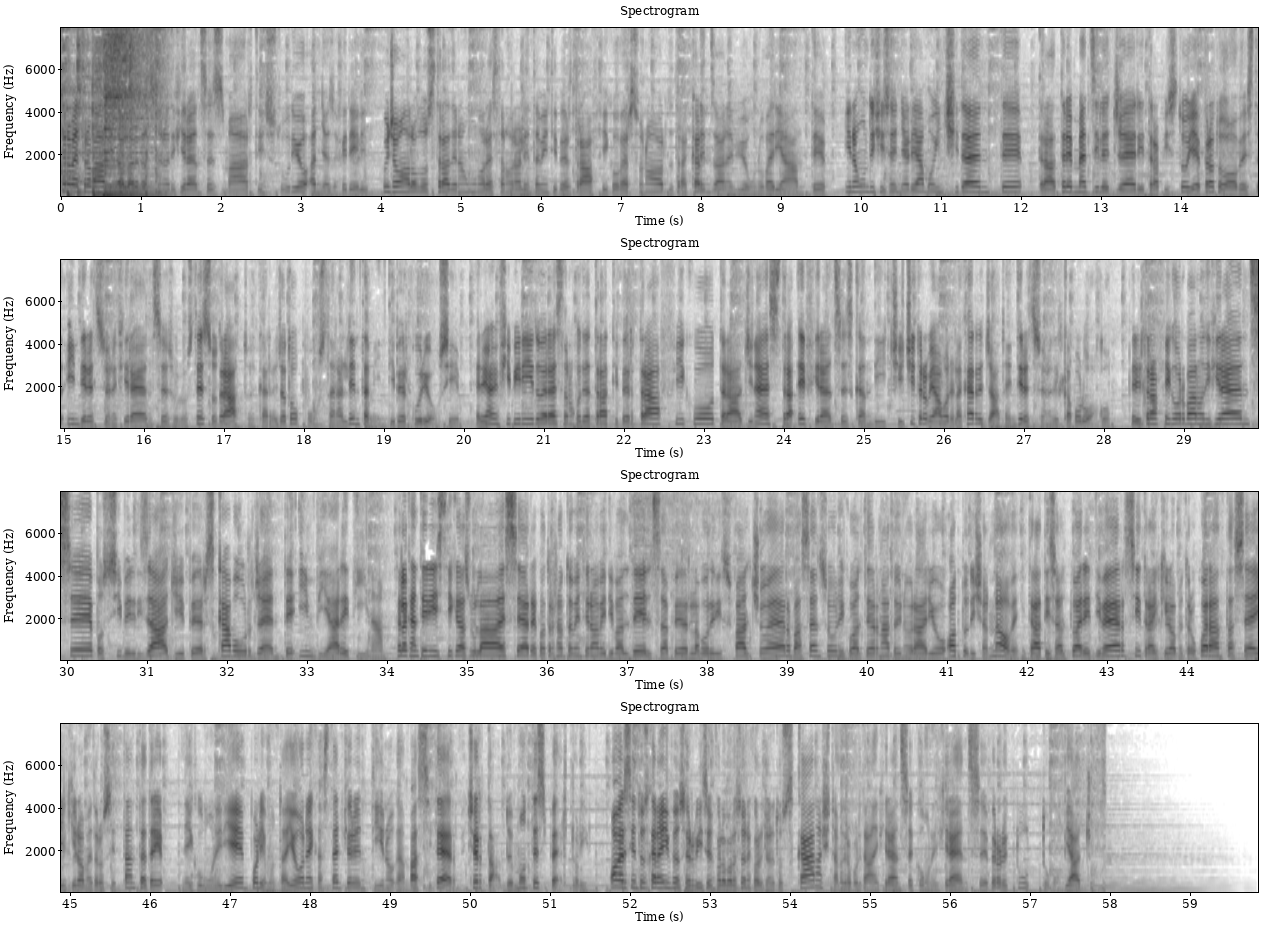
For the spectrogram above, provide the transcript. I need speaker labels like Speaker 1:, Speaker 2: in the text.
Speaker 1: Ancora ben trovati dalla redazione di Firenze Smart in studio Agnese Fedeli. Cominciamo dall'autostrada in A1, restano rallentamenti per traffico verso nord tra Calenzano e Via 1 Variante. In A11 segnaliamo incidente tra tre mezzi leggeri tra Pistoia e Prato Ovest in direzione Firenze sullo stesso tratto e carreggiata opposta, rallentamenti per curiosi. Arriviamo in Fipili dove restano code a tratti per traffico tra Ginestra e Firenze Scandicci. Ci troviamo nella carreggiata in direzione del capoluogo. Per il traffico urbano di Firenze possibili disagi per scavo urgente in via Retina. Per la cantieristica sulla SR 429 di Valdelsa per lavori di sfalcio erba, senso unico alternato in orario 8-19, in tratti saltuari e diversi tra il chilometro 46 e il chilometro 73 nei comuni di Empoli, Montaione, Castelfiorentino, Gambassi Terme, Certaldo e Montespertoli. Muoversi in Toscana Info è un servizio in collaborazione con la Regione Toscana, Città Metropolitana di Firenze e Comune di Firenze. Per ora è tutto, buon viaggio!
